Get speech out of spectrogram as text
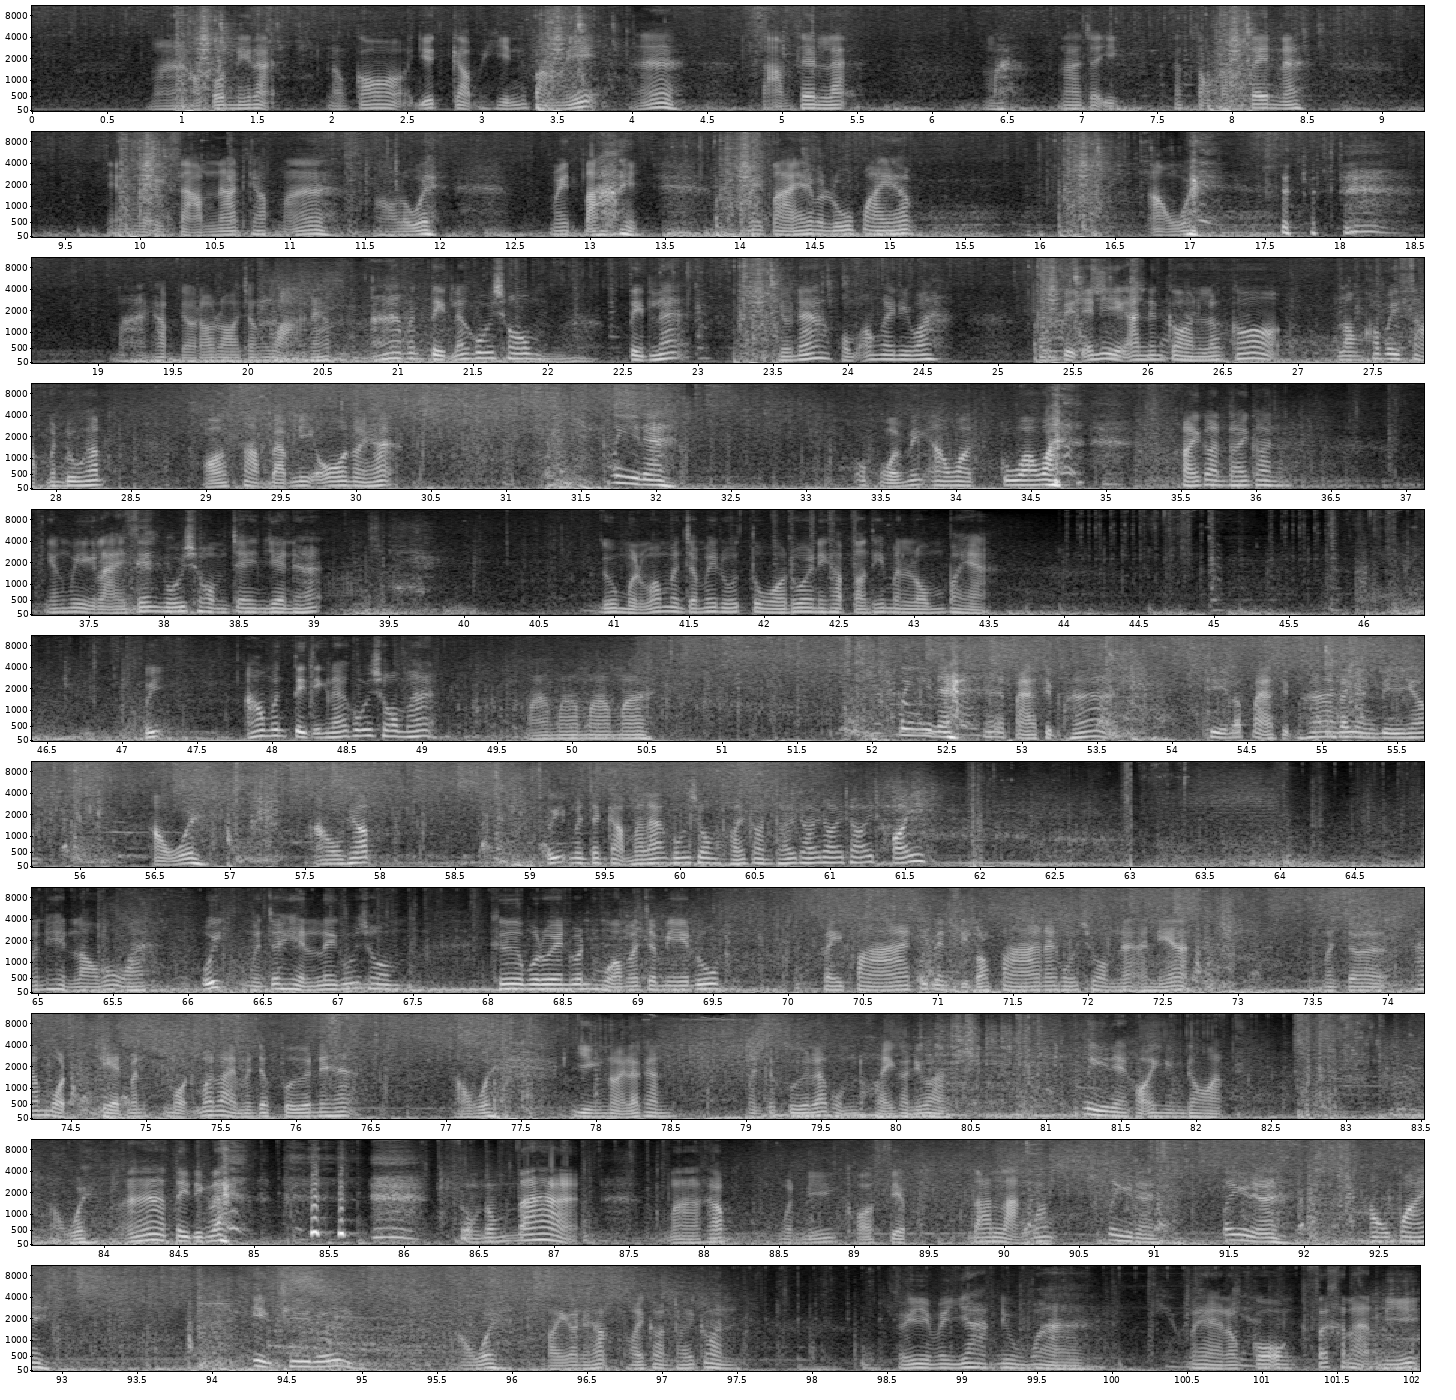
มาเอาต้นนี้แหละแล้วก็ยึดกับหินฝั่งนี้อ่าสามเส้นแล้วมาน่าจะอีกสักสองสามเส้นนะยังเหลืออีกสามนัดครับมาเอาละเว้ยไม่ตาย ไม่ตายให้มันรู้ไปครับ เอาเว้ยมาครับเดี๋ยวเรารอจังหวะนะครับอ่ามันติดแล้วคุณผู้ชม ติดแล้ว ดี๋ยวนะ ผมเอาไงดีวะ ผมติดไอ้นี่อีกอันหนึงก่อน แล้วก็ลองเข้าไปสับมันดูครับ ขอสับแบบนีโอหน่อยฮะ นี่นะ โอ้โห ไม่เอาวะกลัววะถอยก่อนถอยก่อน ยังมีอีกหลายเส้นคุณผู้ชมใจเย็นฮะ ดูเหมือนว่ามันจะไม่รู้ตัวด้วยนะครับ ตอนที่มันล้มไปอะอุ้ย เอามันติดอีกแล้วคุณผู้ชมฮะ มามามามา นี่นะแปดสิบห้าทีละแปดสิบห้าก็ยังดีครับ เอาเว้ย เอาครับอุ้ยมันจะกลับมาแล้วคุณผู้ชมถอยก่อนถอยถอยถอยถอยถอยมันเห็นเราปะวะ อุ้ยเหมือนจะเห็นเลยคุณผู้ชม คือบริเวณบนหัวมันจะมีรูปไฟฟ้าที่เป็นสีฟ้านะคุณผู้ชมนะ อันเนี้ยมันจะถ้าหมดเกรดมันหมดเมื่อไหร่มันจะฟื้นนะฮะ เอาเว้ยยิงหน่อยแล้วกัน มันจะฟื้นแล้วผมถอยก่อนดีกว่า นี่เนี่ยขออีกหนึ่งดอกเอาเว้ยอ่าติดอีกแล้วสมน้ำหน้ามาครับ วันนี้ขอเสียบด้านหลังบ้างนี่นะนี่นะเอาไป อีกทีนึงเอาเว้ยถอยก่อนนะครับถอยก่อนถอยก่อนเฮ้ยไม่ยากนี่ว่าแม่เราโกงซะขนาดนี้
